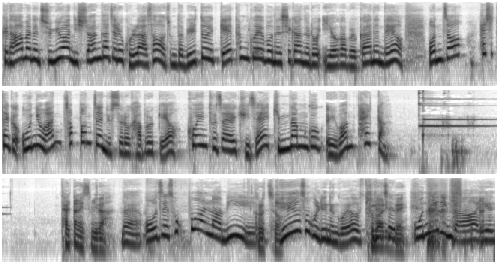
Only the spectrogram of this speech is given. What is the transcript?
그 다음에는 중요한 이슈 한 가지를 골라서 좀 더 밀도 있게 탐구해보는 시간으로 이어가 볼까 하는데요. 먼저 해시태그 오뉴완 첫 번째 뉴스로 가볼게요. 코인 투자의 규제 김남국 의원 탈당. 탈당했습니다. 네. 어제 속보 알람이 그렇죠. 계속 울리는 거예요. 주말인데. 도대체 뭔 일인가. 이게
